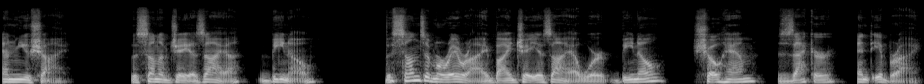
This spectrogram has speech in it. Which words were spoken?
and Mushi. The son of Jaaziah, Beno. The sons of Merari by Jaaziah were Beno, Shoham, Zaccur, and Ibri.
